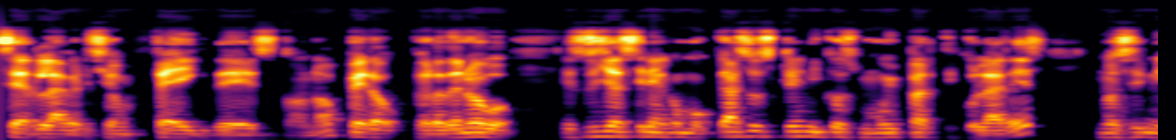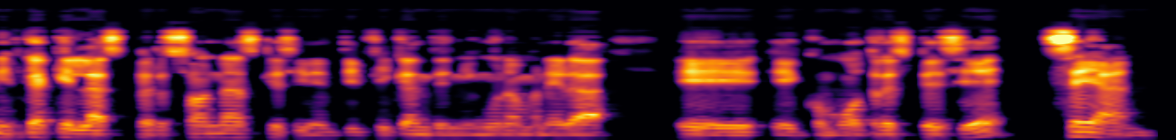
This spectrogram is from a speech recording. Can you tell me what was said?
ser la versión fake de esto, ¿no? Pero, pero de nuevo, estos ya serían como casos clínicos muy particulares, no significa que las personas que se identifican de ninguna manera eh, como otra especie sean,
